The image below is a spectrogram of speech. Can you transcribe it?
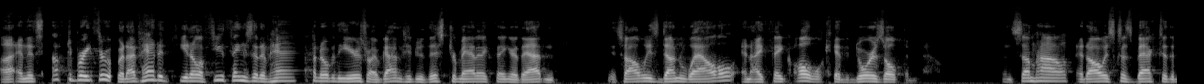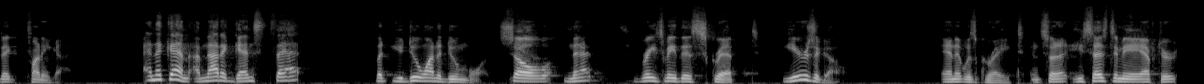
Uh, and it's tough to break through, but I've had, it, you know, a few things that have happened over the years where I've gotten to do this dramatic thing or that, and it's always done well. And I think, oh, okay, the door is open now. And somehow it always comes back to the big funny guy. And again, I'm not against that, but you do want to do more. So that brings me this script years ago, and it was great. And so he says to me after,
